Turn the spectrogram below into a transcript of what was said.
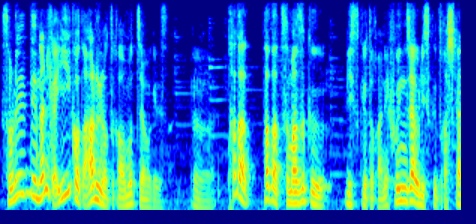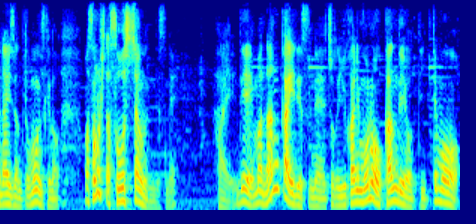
それで何かいいことあるのとか思っちゃうわけです。うん、ただただつまずくリスクとかね踏んじゃうリスクとかしかないじゃんって思うんですけど、まあ、その人はそうしちゃうんですね。はい、で、まあ、何回ですねちょっと床に物を噛んでよって言っても、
